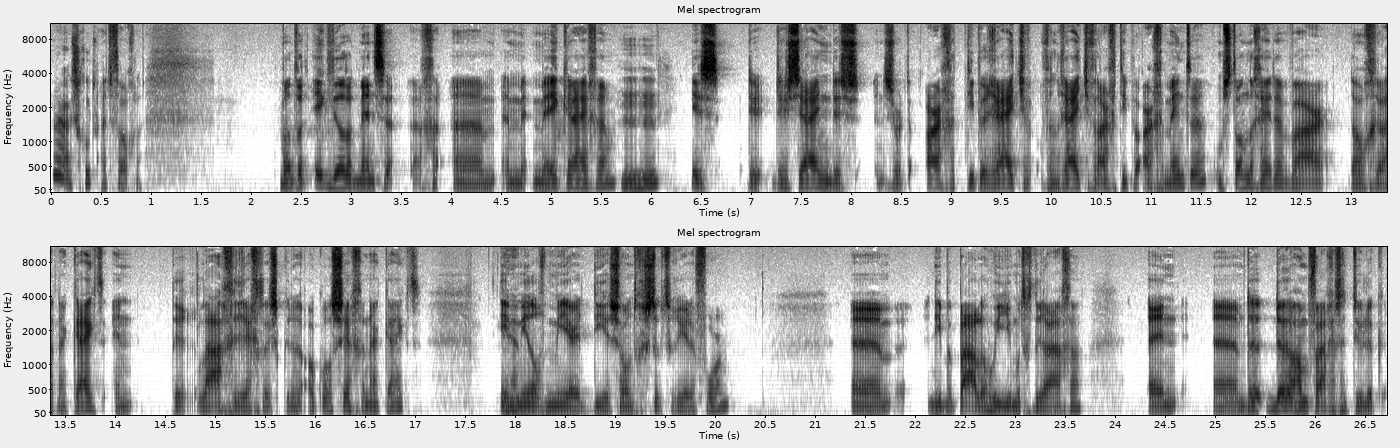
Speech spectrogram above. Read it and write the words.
ja, is goed. uitvogelen. Want wat ik wil dat mensen uh, meekrijgen, mhm. is er, zijn dus een soort archetype rijtje, of een rijtje van archetype argumenten, omstandigheden waar de Hoge Raad naar kijkt. En de lage rechters kunnen ook wel zeggen naar kijkt. In min of meer die zo'n gestructureerde vorm. Um, die bepalen hoe je je moet gedragen. En um, de, de hamvraag is natuurlijk:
